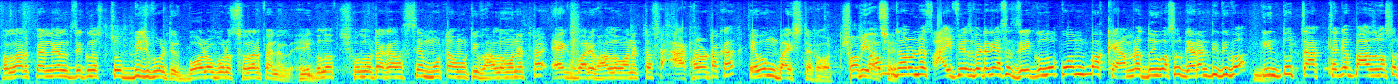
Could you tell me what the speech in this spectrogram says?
সোলার প্যানেল যেগুলো চব্বিশ ভোল্টের বড় বড় সোলার প্যানেল এগুলো ষোলো টাকা হচ্ছে মোটামুটি ভালো মানেরটা একবারে ভালো মানেরটা হচ্ছে আঠারো টাকা এবং বাইশ টাকা ওয়াট সবই আছে। সব ধরনের আইপিএস ব্যাটারি আছে যেগুলো কম পক্ষে আমরা দুই বছর গ্যারান্টি দিব কিন্তু চার থেকে পাঁচ বছর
